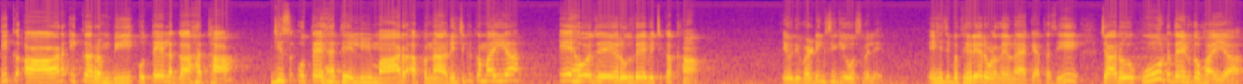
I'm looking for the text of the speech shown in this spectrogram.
ਇੱਕ ਆਰ, ਇੱਕ ਰੰਬੀ ਉੱਤੇ ਲੱਗਾ ਹੱਥਾ ਜਿਸ ਉਤੇ ਹਥੇਲੀ ਮਾਰ ਆਪਣਾ ਰਿਜ਼ਕ ਕਮਾਈਆ ਇਹੋ ਜੇ ਰੁਲਦੇ ਵਿੱਚ ਕੱਖਾਂ। ਇਹ ਉਹਦੀ ਵਰਡਿੰਗ ਸੀਗੀ ਉਸ ਵੇਲੇ। ਇਹ ਜਿਹੇ ਬਥੇਰੇ ਰੁਲਦੇ ਉਹਨਾਂ ਐ ਕਹਿਤਾ ਸੀ, ਚਾਰੋ ਕੂਟ ਦੇਣ ਦੁਹਾਈਆ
